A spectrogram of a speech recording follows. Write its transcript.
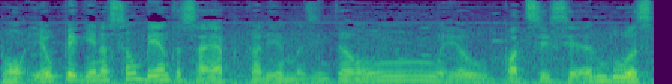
Bom, eu peguei na São Bento essa época ali, mas então eu pode ser que sejam duas.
